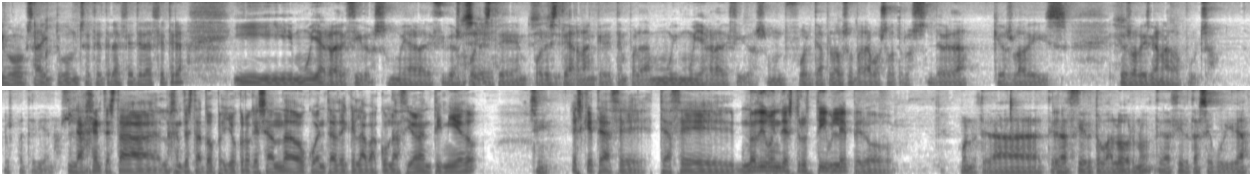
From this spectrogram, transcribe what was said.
iVoox, iTunes, etcétera, etcétera, etcétera. Y muy agradecidos, muy agradecidos por, Sí, este, por sí, este arranque de temporada. Muy, muy agradecidos. Un fuerte aplauso para vosotros, de verdad, que os lo habéis, que os lo habéis ganado a pulso, los paterianos. La gente, está, la gente está a tope. Yo creo que se han dado cuenta de que la vacunación antimiedo Sí. es que te hace, te hace, no digo indestructible, pero Bueno, te da, te da cierto valor, ¿no? Te da cierta seguridad.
